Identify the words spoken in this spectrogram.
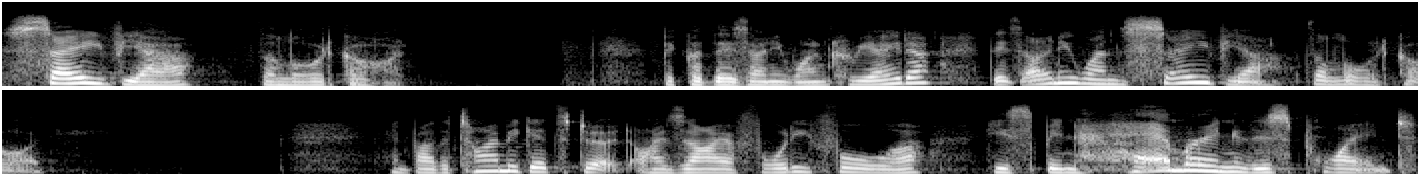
Saviour, the Lord God. Because there's only one Creator, there's only one Saviour, the Lord God. And by the time he gets to Isaiah 44, he's been hammering this point.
